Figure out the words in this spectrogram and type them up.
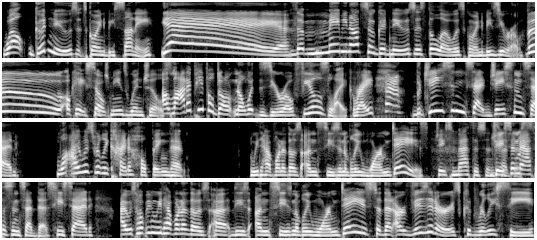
Well, good news, it's going to be sunny. Yay! The maybe not so good news is the low is going to be zero. Boo! Okay, so which means wind chills. a lot of people don't know what zero feels like, right? But Jason said, Jason said, well, I was really kind of hoping that we'd have one of those unseasonably warm days. Jason Matheson. said Jason this. Matheson said this. He said, "I was hoping we'd have one of those uh, these unseasonably warm days so that our visitors could really see,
